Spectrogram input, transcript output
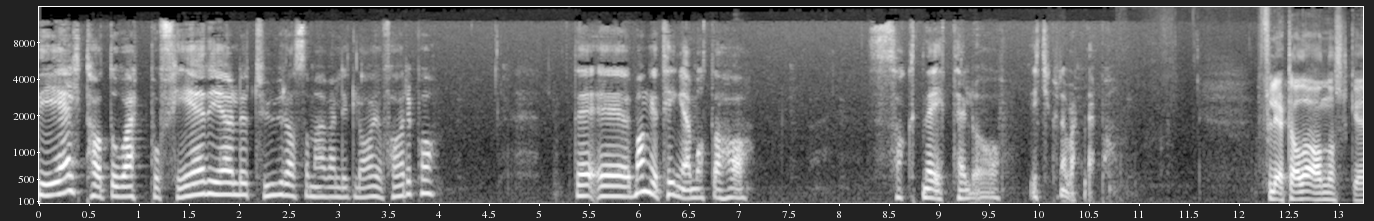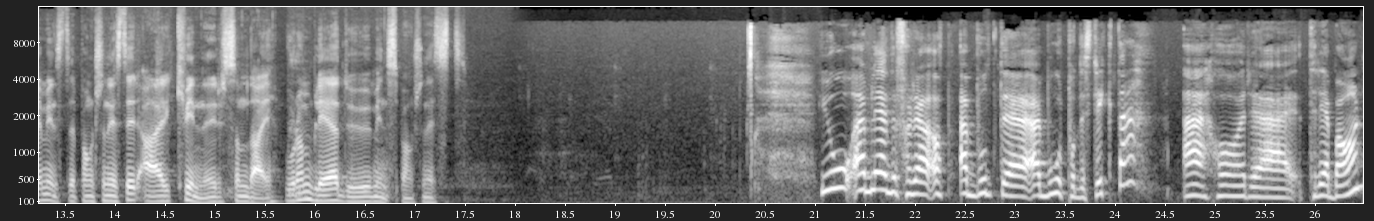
deltatt og vært på ferie eller turer som jeg er veldig glad i å fare på. Det er mange ting jeg måtte ha sagt nei til. og ikke kunne vært med på. Flertallet av norske minstepensjonister er kvinner som deg. Hvordan ble du minstepensjonist? Jo, jeg ble det fordi jeg, bodde, jeg bor på distriktet. Jeg har eh, tre barn.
